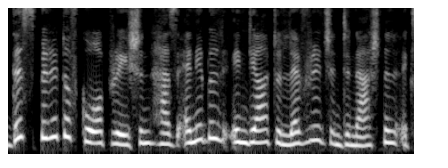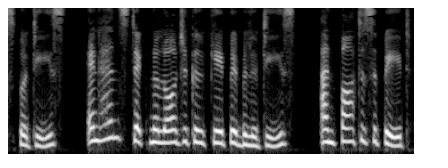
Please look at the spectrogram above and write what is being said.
This spirit of cooperation has enabled India to leverage international expertise, enhance technological capabilities, and participate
